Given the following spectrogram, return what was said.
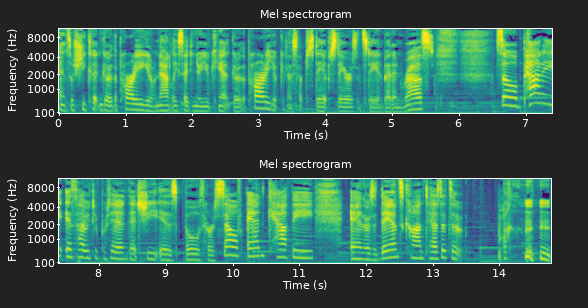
And so she couldn't go to the party. You know, Natalie said, you know, you can't go to the party. You're going to have to stay upstairs and stay in bed and rest. So Patty is having to pretend that she is both herself and Kathy, and there's a dance contest. It's a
